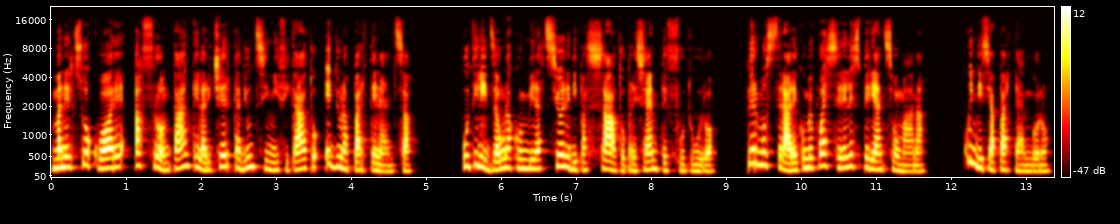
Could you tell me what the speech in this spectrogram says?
ma nel suo cuore affronta anche la ricerca di un significato e di un'appartenenza. Utilizza una combinazione di passato, presente e futuro per mostrare come può essere l'esperienza umana. Quindi si appartengono.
